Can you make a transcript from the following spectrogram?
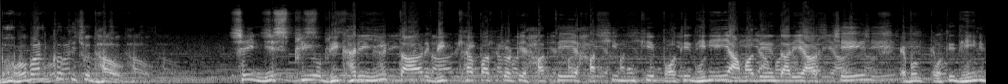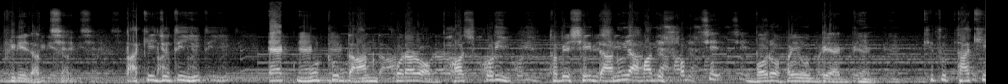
ভগবানকে কিছু ধাও সেই নিষ্প্রিয় ভিখারি তার ভিক্ষা পাত্রটি হাতে হাসি মুখে প্রতিদিনই আমাদের দাঁড়িয়ে আসছেন এবং প্রতিদিন ফিরে যাচ্ছে। তাকে যদি এক মুঠো দান করার অভ্যাস করি, তবে সেই দানই আমাদের সবচেয়ে বড় হয়ে উঠবে একদিন। কিন্তু তাকে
